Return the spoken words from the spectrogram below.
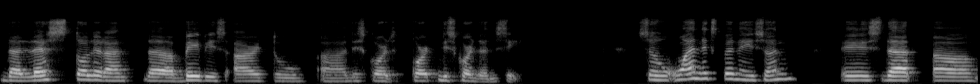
the less tolerant the babies are to uh, discord, discordancy. So one explanation is that uh,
